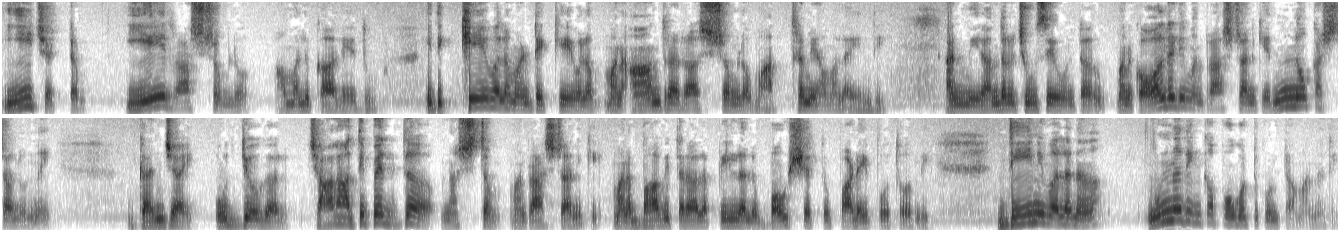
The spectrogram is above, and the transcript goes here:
ఈ చట్టం ఏ రాష్ట్రంలో అమలు కాలేదు. ఇది కేవలం అంటే కేవలం మన ఆంధ్ర రాష్ట్రంలో మాత్రమే అమలైంది. అండ్ మీరందరూ చూసే ఉంటారు మనకు ఆల్రెడీ మన రాష్ట్రానికి ఎన్నో కష్టాలు ఉన్నాయి. గంజాయి ఉద్యోగాలు చాలా అతిపెద్ద నష్టం మన రాష్ట్రానికి. మన భావితరాల పిల్లలు భవిష్యత్తు పాడైపోతోంది. దీని వలన ఉన్నది ఇంకా పోగొట్టుకుంటాం అన్నది.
